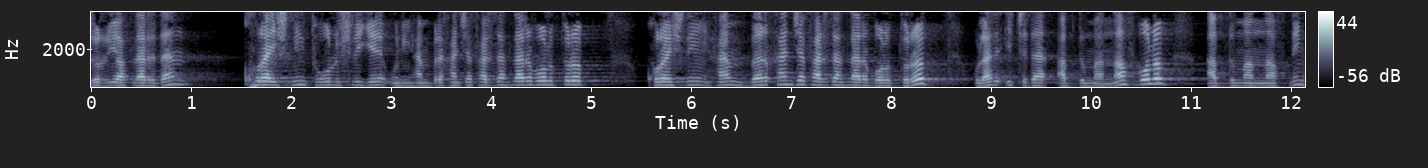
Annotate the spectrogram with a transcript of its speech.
zurriyotlaridan qurayshning tug'ilishligi uning ham bir qancha farzandlari bo'lib turib qurayshning ham bir qancha farzandlari bo'lib turib ular ichida abdumannaf bo'lib abdumannafning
